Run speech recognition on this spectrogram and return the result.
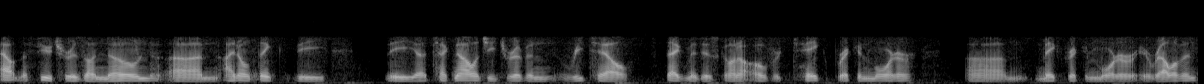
out in the future is unknown. Um, I don't think the the uh, technology-driven retail segment is going to overtake brick and mortar, um, make brick and mortar irrelevant.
